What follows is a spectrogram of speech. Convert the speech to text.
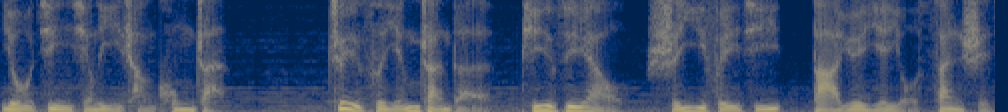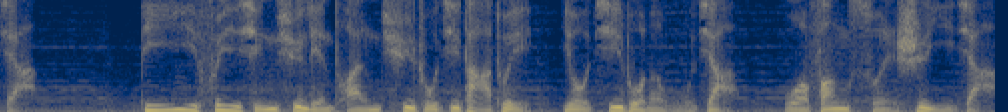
又进行了一场空战。这次迎战的 PZL 十一飞机大约也有三十架。第一飞行训练团驱逐机大队又击落了五架，我方损失一架。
